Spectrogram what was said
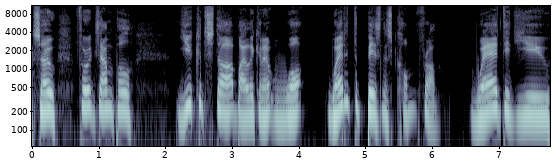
So, for example, you could start by looking at what where did the business come from? Where did you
